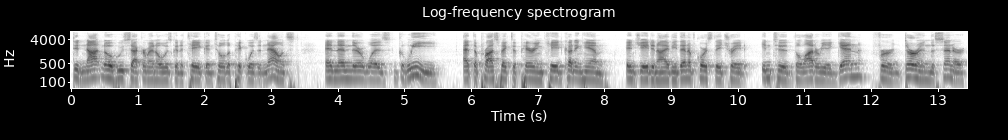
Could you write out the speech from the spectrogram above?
did not know who Sacramento was going to take until the pick was announced. And then there was glee at the prospect of pairing Cade Cunningham and Jaden Ivey. Then, of course, they trade into the lottery again for Duren, the center.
